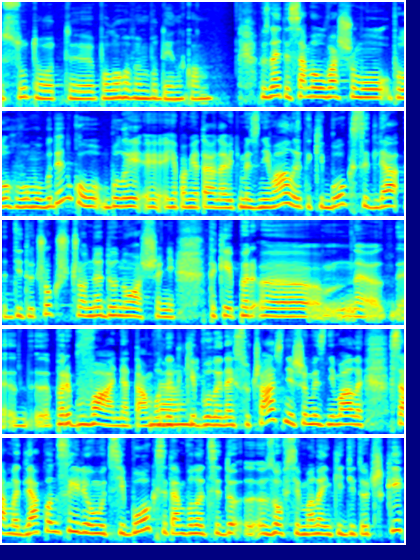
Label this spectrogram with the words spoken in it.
суто от е, пологовим будинкам. Ви знаєте, саме у вашому пологовому будинку були, е, я пам'ятаю, навіть ми знімали такі бокси для діточок, що недоношені, такі пер, е, е, е, перебування там. Вони Да. такі були найсучасніші. Ми знімали саме для консиліуму ці бокси. Там були ці зовсім маленькі діточки,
